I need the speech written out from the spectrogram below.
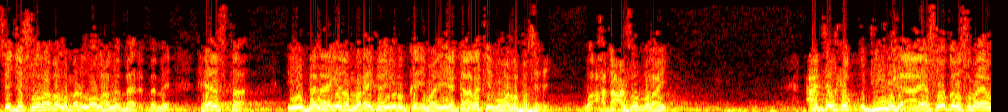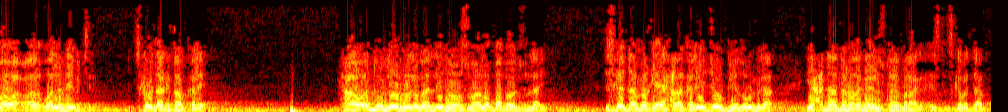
si jasuurada lamar loo laha heesta iyo balaayada maraykan yurub ka iman iyo gaala ka iman waa la fasixi. Xataa canshuur ma lahayn. Cajalka diiniga ah ee soo gala somaaliya waa la reebi jiray iska badaa kitaab kale. Maxaa adduun loo rogay baa somalia baaba lasu laayay iska daa marka eexada kale iyo joogka dulmiga iyo cadaadarrada kale lisku hay iska badaaba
